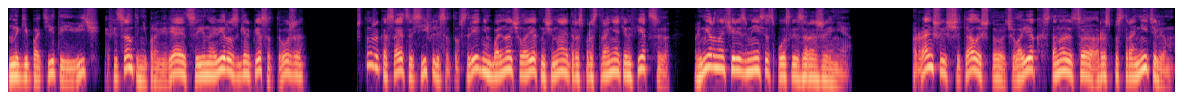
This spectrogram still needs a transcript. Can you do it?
На гепатиты и ВИЧ официанты не проверяются, и на вирус герпеса тоже. Что же касается сифилиса, то в среднем больной человек начинает распространять инфекцию примерно через месяц после заражения. Раньше считалось, что человек становится распространителем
